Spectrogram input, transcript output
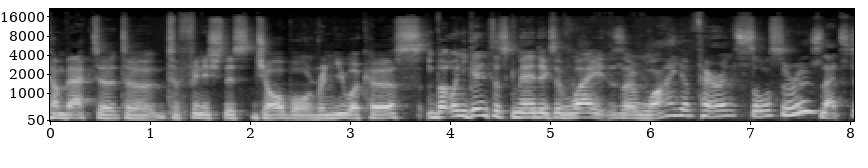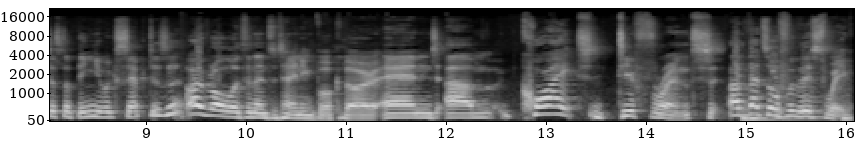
come back to, to, to finish this job or renew a curse. But when you get into semantics of wait, so why your parents sorcerers? That's just a thing you accept, is it? Overall, it's an entertaining book though, and um, quite different. Uh, that's all for this week.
